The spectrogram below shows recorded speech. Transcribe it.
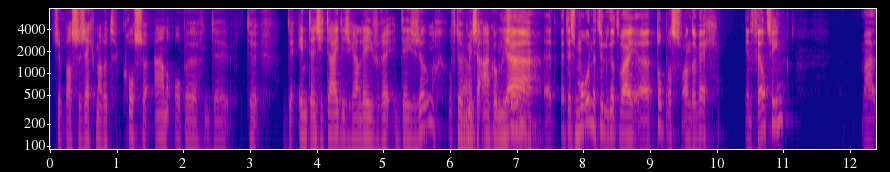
Ze passen zeg maar het crossen aan op de, de, de intensiteit die ze gaan leveren deze zomer. Of de Ja. tenminste aankomende zomer. Ja, het, het is mooi natuurlijk dat wij eh, toppers van de weg in het veld zien. Maar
